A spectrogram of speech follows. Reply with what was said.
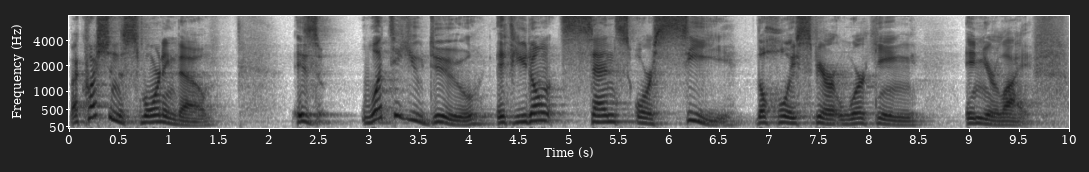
My question this morning, though, is what do you do if you don't sense or see the Holy Spirit working in your life?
